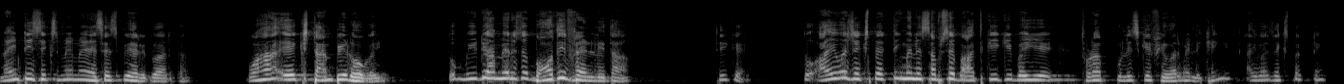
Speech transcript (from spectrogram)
96 में मैं एसएसपी हरिद्वार था। वहाँ एक स्टैम्पीड हो गई। तो मीडिया मेरे से बहुत ही फ्रेंडली था। ठीक है? तो आई वॉज़ एक्सपेक्टिंग मैंने सबसे बात की कि भाई ये थोड़ा पुलिस के फेवर में लिखेंगे। आई वॉज़ एक्सपेक्टिंग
